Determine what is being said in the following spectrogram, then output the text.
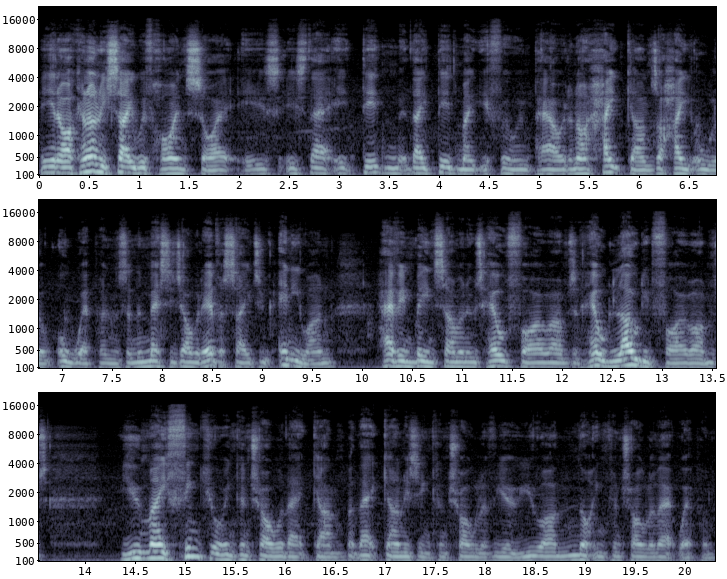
you know, I can only say with hindsight is is that it did they did make you feel empowered. And I hate guns, I hate all all weapons, and the message I would ever say to anyone, having been someone who's held firearms and held loaded firearms you may think you're in control of that gun, but that gun is in control of you. You are not in control of that weapon.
